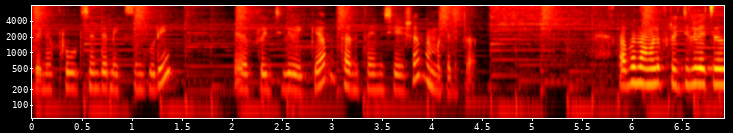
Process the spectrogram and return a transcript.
പിന്നെ ഫ്രൂട്ട്സിന്റെ മിക്സും കൂടി ഫ്രിഡ്ജിൽ വെക്കാം. തണുത്തതിന് ശേഷം നമുക്കെടുക്കാം അപ്പോൾ നമ്മൾ ഫ്രിഡ്ജിൽ വെച്ചത്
